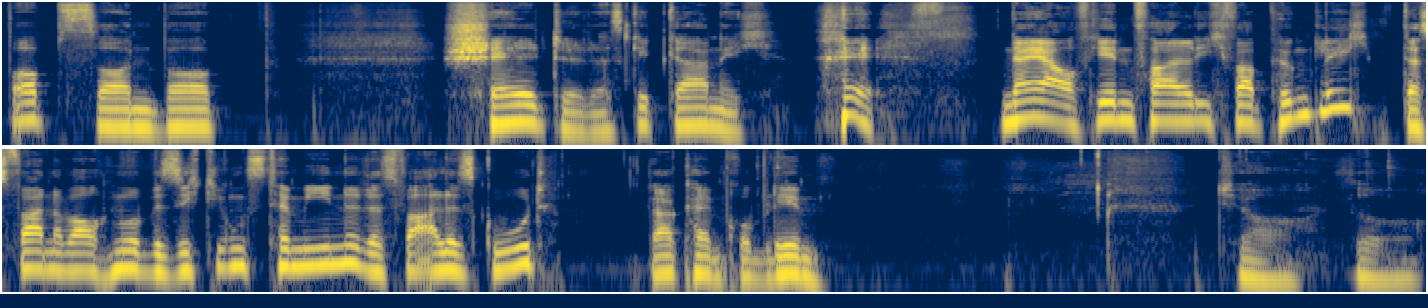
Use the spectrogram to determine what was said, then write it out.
Bobson Bob. Schelte, das geht gar nicht. naja, auf jeden Fall, ich war pünktlich. Das waren aber auch nur Besichtigungstermine. Das war alles gut. Gar kein Problem. Tja, so.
